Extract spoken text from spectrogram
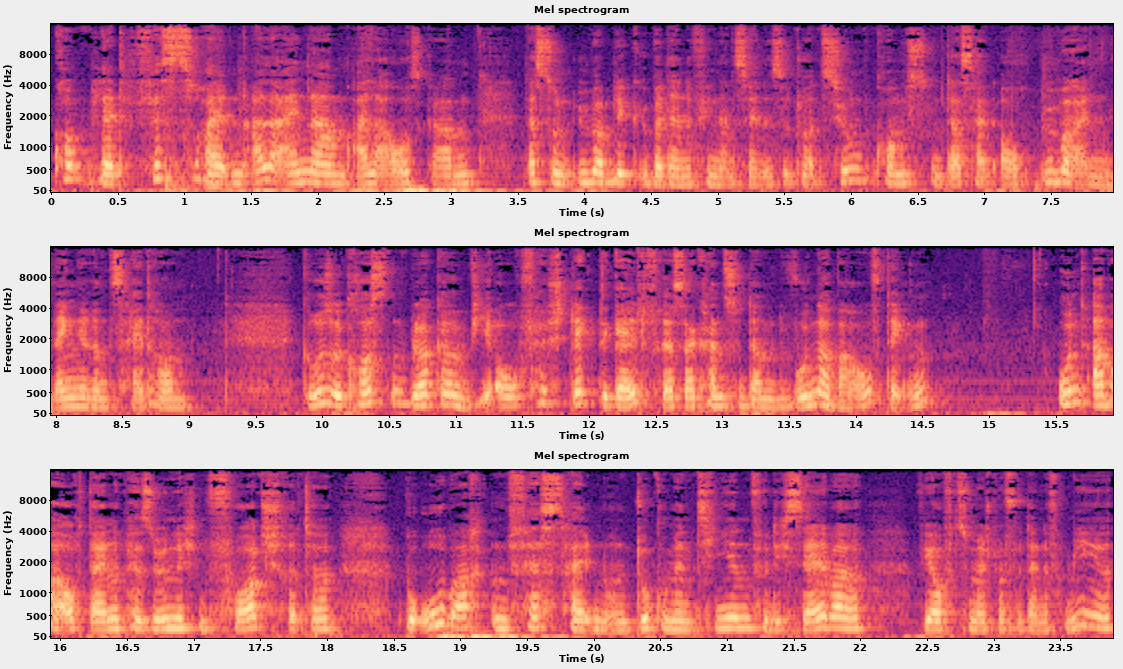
komplett festzuhalten, alle Einnahmen, alle Ausgaben, dass du einen Überblick über deine finanzielle Situation bekommst und das halt auch über einen längeren Zeitraum. Größere Kostenblöcke wie auch versteckte Geldfresser kannst du damit wunderbar aufdecken und aber auch deine persönlichen Fortschritte beobachten, festhalten und dokumentieren für dich selber, wie auch zum Beispiel für deine Familie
